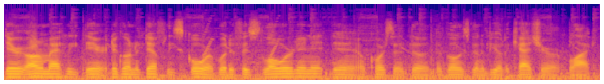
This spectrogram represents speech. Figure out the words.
they're automatically they're they're going to definitely score. But if it's lower than it, then of course the the, the goal is going to be able to catch it or block it.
